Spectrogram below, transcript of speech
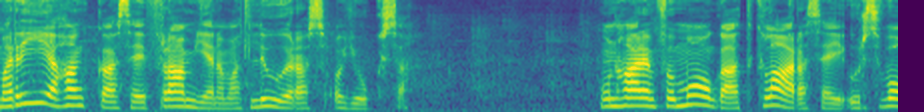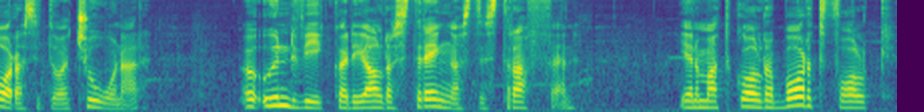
Maria hankar sig fram genom att luras och joxa. Hon har en förmåga att klara sig ur svåra situationer och undvika de allra strängaste straffen genom att kollra bort folk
